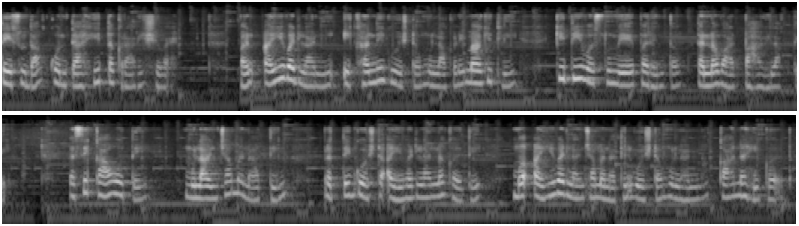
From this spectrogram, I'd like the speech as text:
ते सुद्धा कोणत्याही तक्रारीशिवाय. पण आई वडिलांनी एखादी गोष्ट मुलाकडे मागितली की ती वस्तू मिळेपर्यंत त्यांना वाट पाहावी लागते. असे का होते? मुलांच्या मनातील प्रत्येक गोष्ट आईवडिलांना कळते. मग आईवडिलांच्या मनातील गोष्ट मुलांना का नाही कळत?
